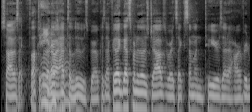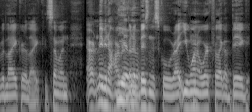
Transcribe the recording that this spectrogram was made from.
so I was like, fuck it, Damn, what do I have to lose, bro? Because I feel like that's one of those jobs where it's like someone two years out of Harvard would like, or like someone, or maybe not Harvard, Yeah, but a business school, right? You want to work for like a big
